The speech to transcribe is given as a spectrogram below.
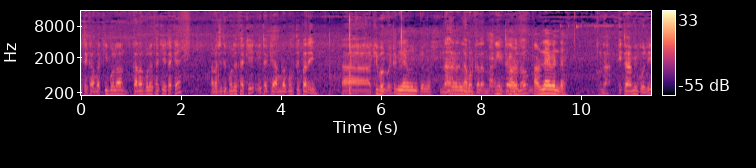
এটাকে আমরা কি বলার কালার বলে থাকি এটাকে? আমরা যদি বলে থাকি এটাকে আমরা বলতে পারি আহ, কি বলব এটা লেমন কালার না লেমন কালার না। এটা হলো ল্যাভেন্ডার না এটা আমি বলি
